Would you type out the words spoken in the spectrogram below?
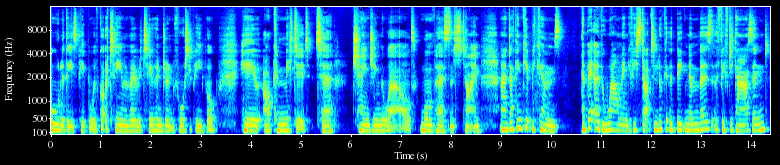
all of these people. We've got a team of over 240 people who are committed to changing the world one person at a time. And I think it becomes a bit overwhelming if you start to look at the big numbers at the 50,000.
